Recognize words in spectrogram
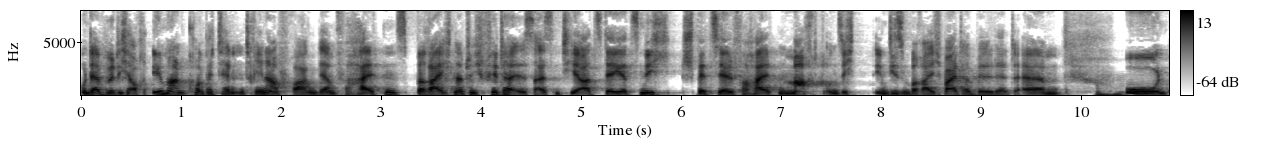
Und da würde ich auch immer einen kompetenten Trainer fragen, der im Verhaltensbereich natürlich fitter ist als ein Tierarzt, der jetzt nicht speziell Verhalten macht und sich in diesem Bereich weiterbildet. Ähm, mhm. Und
